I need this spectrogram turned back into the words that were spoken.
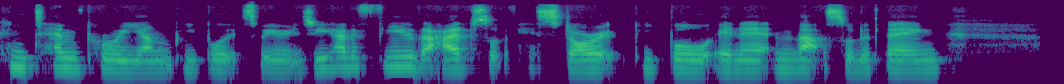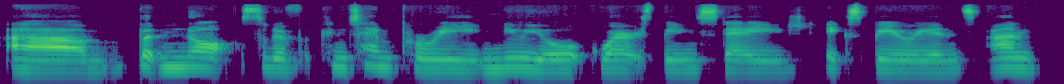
contemporary young people experience. You had a few that had sort of historic people in it and that sort of thing, um, but not sort of contemporary New York where it's being staged experience and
